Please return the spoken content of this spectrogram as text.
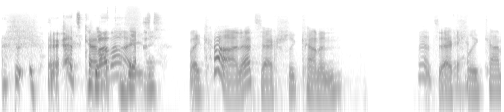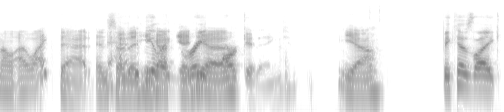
That's kind of nice. like, huh, that's actually kind of, that's actually kind of, I like that. And It so had then he got like the great idea. marketing Yeah, because like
